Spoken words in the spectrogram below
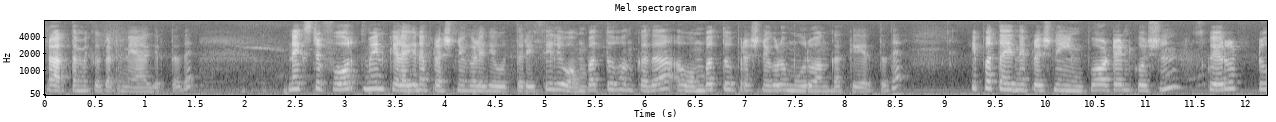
ಪ್ರಾಥಮಿಕ ಘಟನೆ ಆಗಿರ್ತದೆ. ನೆಕ್ಸ್ಟ್ ಫೋರ್ತ್ ಮೇನ್ ಕೆಳಗಿನ ಪ್ರಶ್ನೆಗಳಿಗೆ ಉತ್ತರಿಸಿ, ಇಲ್ಲಿ ಒಂಬತ್ತು ಅಂಕದ, ಒಂಬತ್ತು ಪ್ರಶ್ನೆಗಳು ಮೂರು ಅಂಕಕ್ಕೆ ಇರ್ತದೆ. ಇಪ್ಪತ್ತೈದನೇ ಪ್ರಶ್ನೆ important question square root two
